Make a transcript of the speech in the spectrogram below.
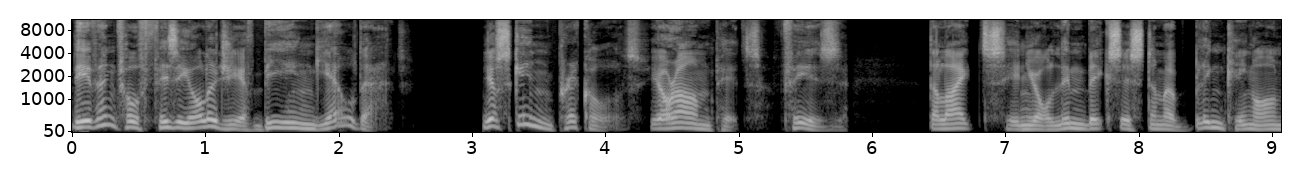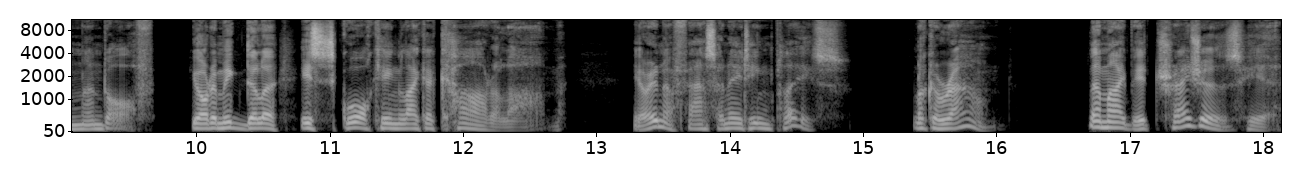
the eventful physiology of being yelled at? Your skin prickles, your armpits fizz. The lights in your limbic system are blinking on and off. Your amygdala is squawking like a car alarm. You're in a fascinating place. Look around. There might be treasures here,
